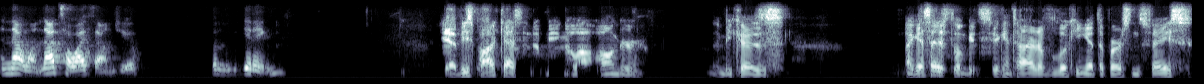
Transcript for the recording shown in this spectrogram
in that one. That's how I found you from the beginning. Yeah, these podcasts end up being a lot longer because I guess I just don't get sick and tired of looking at the person's face.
